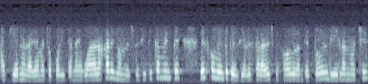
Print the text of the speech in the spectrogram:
aquí en el área metropolitana de Guadalajara, en donde específicamente les comento que el cielo estará despejado durante todo el día y la noche,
